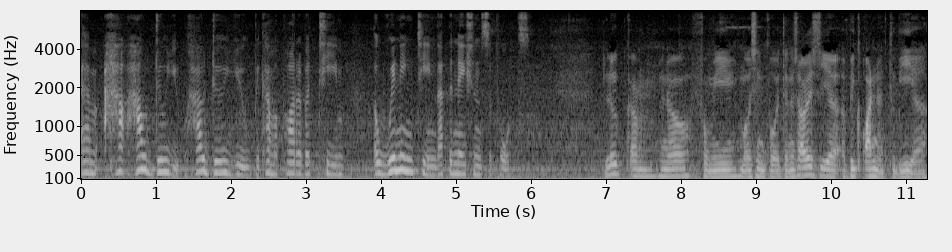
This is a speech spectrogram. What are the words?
Um, how, how do you how do you become a part of a team, a winning team that the nation supports? Look, um, you know, for me, most important it's obviously a, a big honor to be here,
